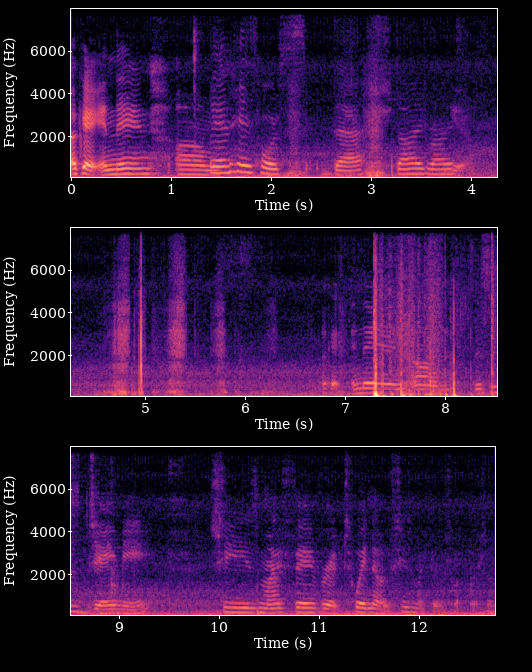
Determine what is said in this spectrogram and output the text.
Okay, and then um, And his horse Dash died, right? Yeah. Okay, and then um, this is Jamie. She's my favorite. Wait, no, she's my favorite person.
